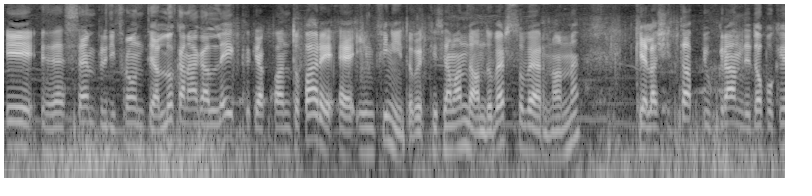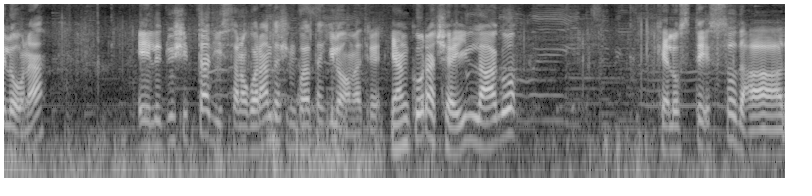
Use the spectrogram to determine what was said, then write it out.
e eh, è sempre di fronte all'Okanaga Lake che a quanto pare è infinito perché stiamo andando verso Vernon che è la città più grande dopo Kelowna e le due città distano 40-50 km e ancora c'è il lago che è lo stesso da,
